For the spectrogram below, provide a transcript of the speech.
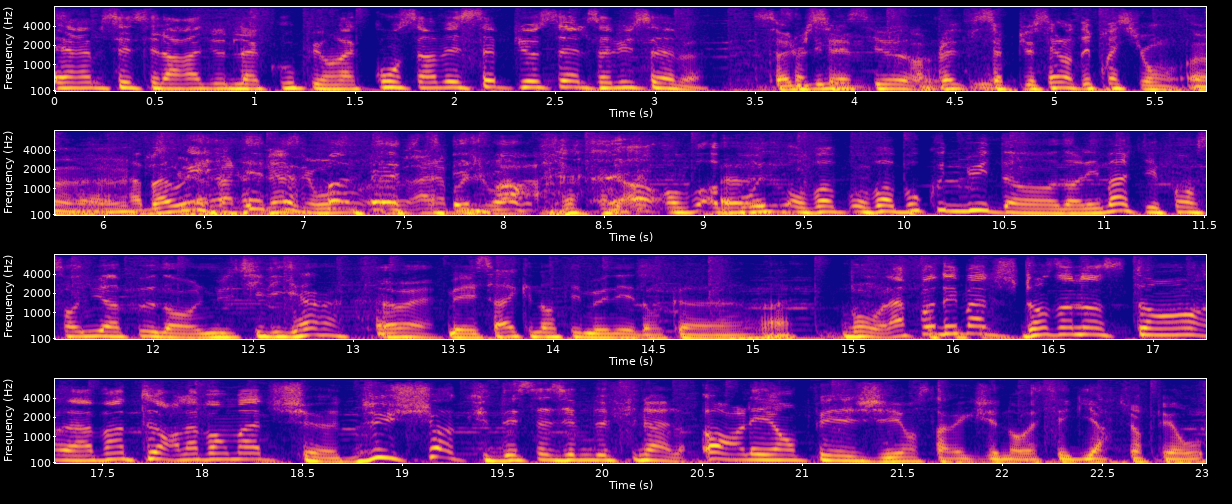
RMC, c'est la radio de la Coupe et on a conservé Seb Piocel. Salut Seb. Salut, Salut, Seb. messieurs. En fait, Seb Piocel en dépression. Euh, Ah bah oui. puisque le 1-0, à la Beaujoire. Non, on, voit, on voit- on voit beaucoup de buts dans, dans les matchs. Des fois, on s'ennuie un peu dans le multi-ligue 1. Ah ouais. Mais c'est vrai que Nantes est mené. Donc, euh, ouais. Bon, la fin des matchs dans un instant, à 20h, l'avant-match du choc des 16e de finale Orléans-PSG. On sera avec Géno Segui, Arthur Perrault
